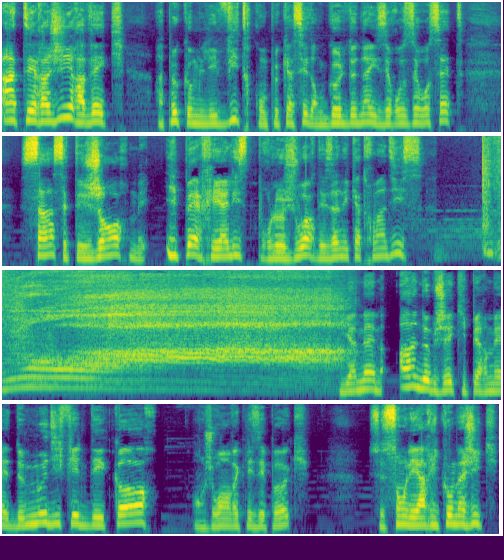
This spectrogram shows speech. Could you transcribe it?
interagir avec, un peu comme les vitres qu'on peut casser dans GoldenEye 007. Ça, c'était genre, mais hyper réaliste pour le joueur des années 90. Il y a même un objet qui permet de modifier le décor en jouant avec les époques, ce sont les haricots magiques.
